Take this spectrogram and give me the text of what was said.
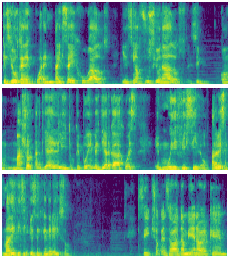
que si vos tenés 46 juzgados y encima fusionados, es decir, con mayor cantidad de delitos que puede investigar cada juez, es muy difícil, o tal vez es más difícil que se genere eso. Sí, yo pensaba también, a ver qué,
